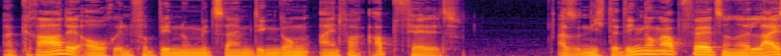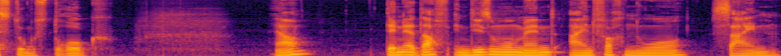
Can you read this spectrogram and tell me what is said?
äh, gerade auch in Verbindung mit seinem Ding-Dong einfach abfällt. Also nicht der Ding-Dong abfällt, sondern der Leistungsdruck. Ja, denn er darf in diesem Moment einfach nur sein.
